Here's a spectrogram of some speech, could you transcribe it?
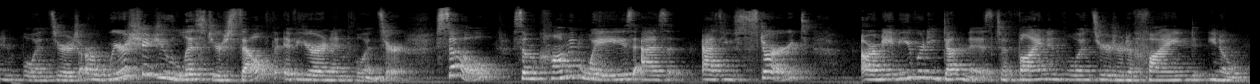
Influencers or where should you list yourself if you're an influencer? So, some common ways as as you start or maybe you've already done this to find influencers or to find, you know,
